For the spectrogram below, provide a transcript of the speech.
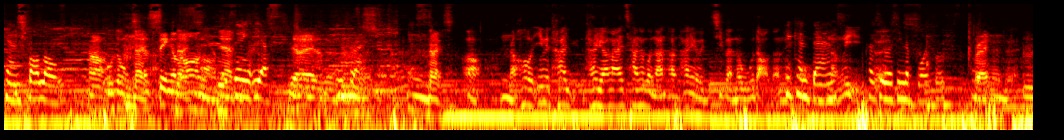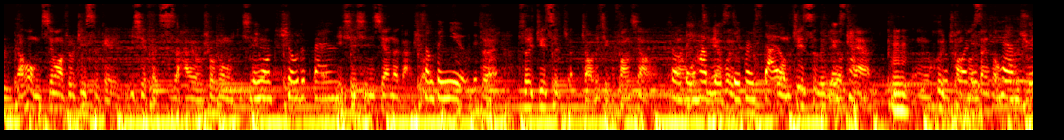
can 一起 follow, Oh, 互动起来 and。sing along. Yeah. sing yes, Yeah, yeah. interact. Nice. 啊，然后因为他他原来参加过男团，他也有基本的舞蹈的那 He can 种 dance 能力。because he was in the boy group. Right. 对对嗯，然后我们希望说这次给一些粉丝还有受众一些 They want to show the 一些新鲜的感受。something new 对所以这次找找了几个方向。So they have this 会 different styles 我们这次的这个 this camp，嗯嗯，会创作三首歌曲.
